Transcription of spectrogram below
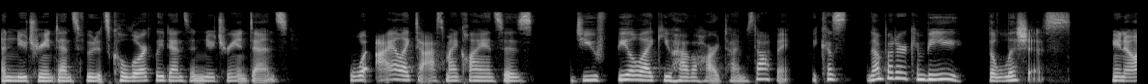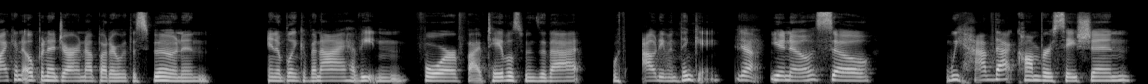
a nutrient dense food. It's calorically dense and nutrient dense. What I like to ask my clients is do you feel like you have a hard time stopping? Because nut butter can be delicious. You know, I can open a jar of nut butter with a spoon and in a blink of an eye have eaten four or five tablespoons of that without even thinking. Yeah. You know, so we have that conversation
